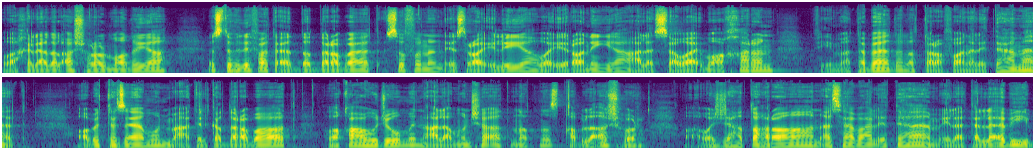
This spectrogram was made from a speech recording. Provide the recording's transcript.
وخلال الأشهر الماضية استهدفت عدة ضربات سفنا إسرائيلية وإيرانية على السواء مؤخرا فيما تبادل الطرفان الاتهامات. وبالتزامن مع تلك الضربات وقع هجوم على منشأة نطنز قبل أشهر ووجهت طهران أسابع الاتهام إلى تل أبيب.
